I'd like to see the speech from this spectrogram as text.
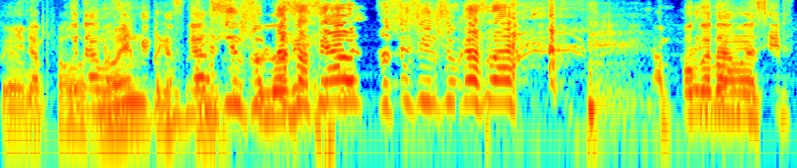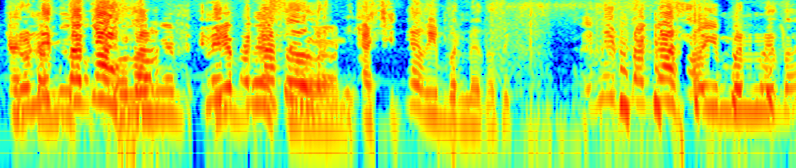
Pero por tampoco favor, te vamos no a entres No sé si en su casa se habla, no sé si en su casa, Tampoco te vamos a decir que pero en esta casa, en esta veces, casa, y cachetea. En esta casa, Pimperneta.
